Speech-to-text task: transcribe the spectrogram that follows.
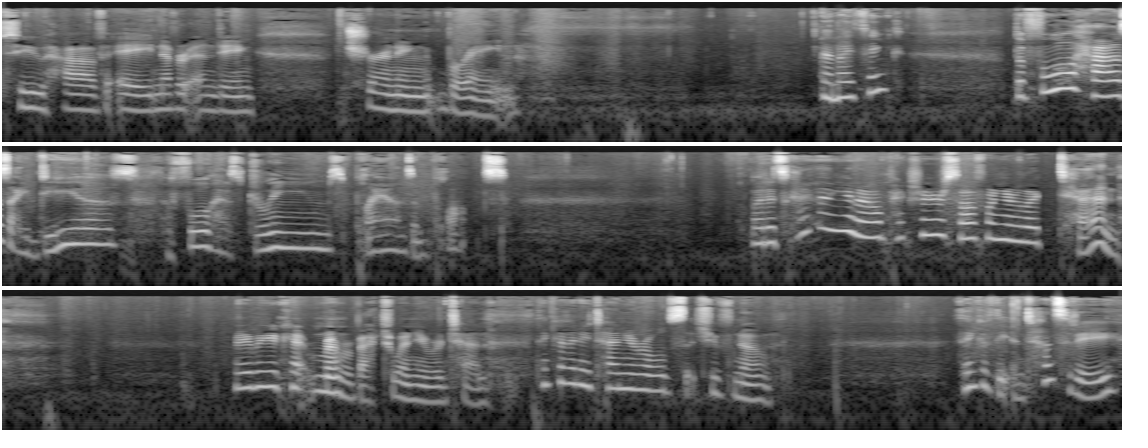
to have a never ending, churning brain. And I think the fool has ideas, the fool has dreams, plans, and plots. But it's kind of, you know, picture yourself when you're like 10 Maybe you can't remember back to when you were 10. Think of any 10 year olds that you've known. Think of the intensity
